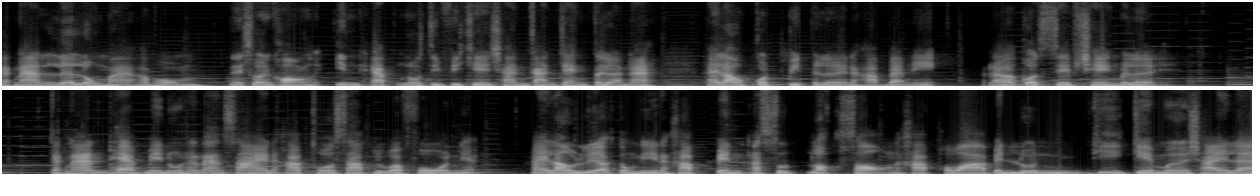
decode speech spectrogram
จากนั้นเลื่อนลงมาครับผม ในส่วนของ In-App Notification การแจ้งเตือนนะ ให้เรากดปิดไปเลยนะครับแบบนี้ แล้วก็กด Save Change ไปเลย จากนั้นแถบเมนูทางด้านซ้ายนะครับ โทรศัพท์หรือว่าโฟนเนี่ย ให้เราเลือกตรงนี้นะครับ เป็น ASUS Lock 2นะครับ เพราะว่าเป็นรุ่นที่เกมเมอร์ใช้และ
